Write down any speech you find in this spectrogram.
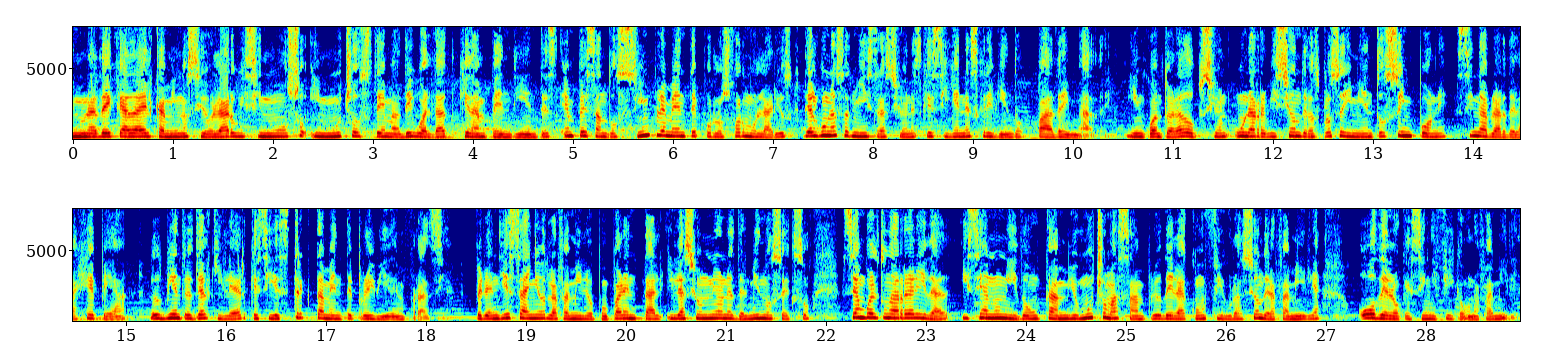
En una década el camino ha sido largo y sinuoso y muchos temas de igualdad quedan pendientes, empezando simplemente por los formularios de algunas administraciones que siguen escribiendo padre y madre. Y en cuanto a la adopción, una revisión de los procedimientos se impone, sin hablar de la GPA, los vientres de alquiler que sigue estrictamente prohibida en Francia pero en 10 años la familia homoparental y las uniones del mismo sexo se han vuelto una realidad y se han unido a un cambio mucho más amplio de la configuración de la familia o de lo que significa una familia.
